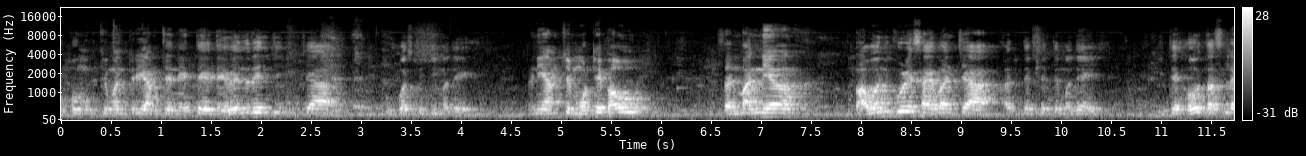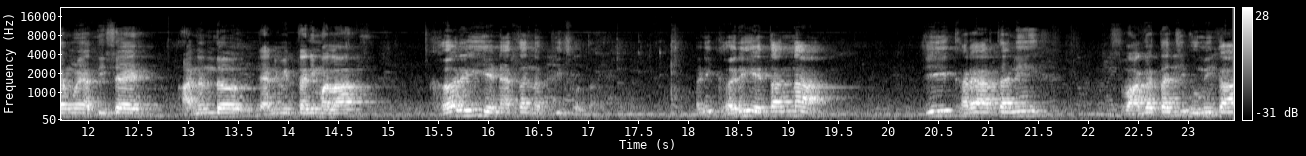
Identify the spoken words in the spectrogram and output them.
उपमुख्यमंत्री आमचे नेते देवेंद्रजींच्या उपस्थितीमध्ये आणि आमचे मोठे भाऊ सन्मान्य बावनकुळे साहेबांच्या अध्यक्षतेमध्ये इथे होत असल्यामुळे अतिशय आनंद त्यानिमित्ताने मला घरी येण्याचा नक्कीच होता. आणि घरी येताना जी खऱ्या अर्थाने स्वागताची भूमिका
